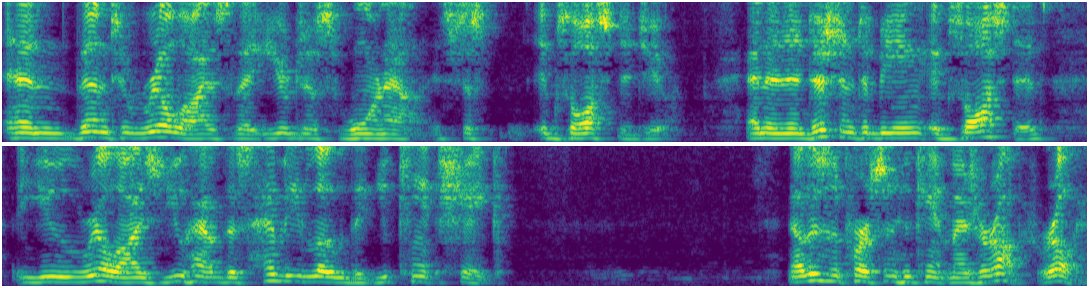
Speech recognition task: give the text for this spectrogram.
and then to realize that you're just worn out. It's just exhausted you. And in addition to being exhausted, you realize you have this heavy load that you can't shake. Now, this is a person who can't measure up, really.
